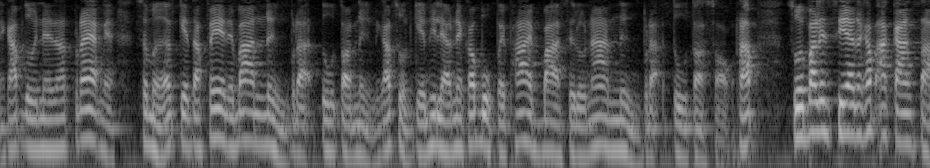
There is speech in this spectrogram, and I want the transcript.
นะครับโดยในนัดแรกเนี่ยเสมอกับเกตาเฟ่ในบ้าน 1 ประตูต่อ1นะครับส่วนเกมที่แล้วเนี่ยก็บุกไปพ่ายบาร์เซโลนา1 ประตูต่อ2ครับส่วนบาเลนเซียนะครับอาการสา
